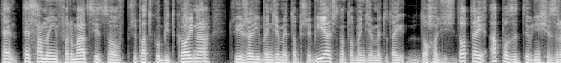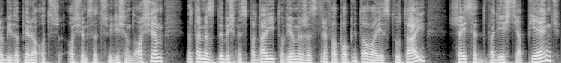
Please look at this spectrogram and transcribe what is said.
te, te same informacje, co w przypadku Bitcoina, czyli jeżeli będziemy to przebijać, no to będziemy tutaj dochodzić do tej, a pozytywnie się zrobi dopiero od 868. Natomiast gdybyśmy spadali, to wiemy, że strefa popytowa jest tutaj 625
